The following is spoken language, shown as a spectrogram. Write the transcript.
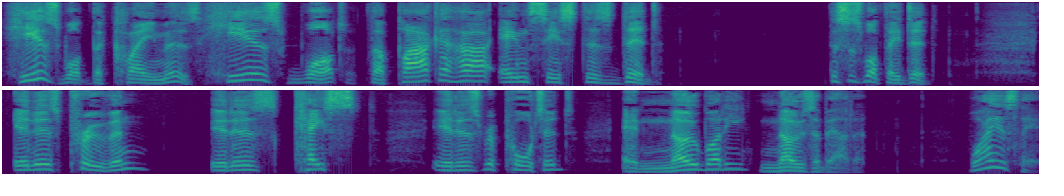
Here's what the claim is. Here's what the Pākehā ancestors did. This is what they did. It is proven, it is cased, it is reported, and nobody knows about it. Why is that?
